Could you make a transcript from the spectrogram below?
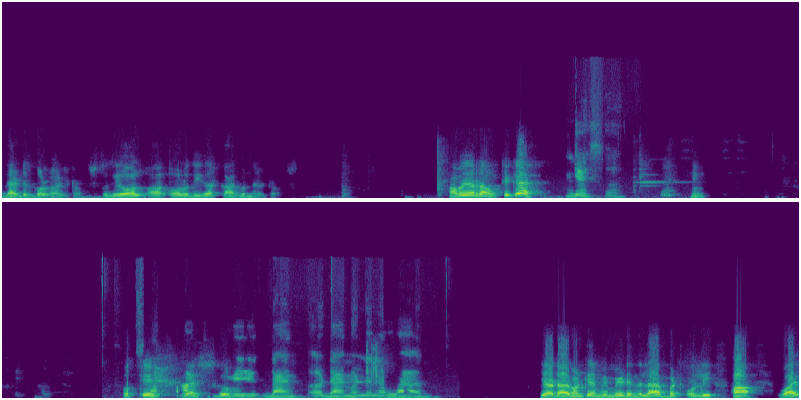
that is called allotropes तो all all of these are carbon allotropes हाँ भाई अर्नव ठीक है? Yes sir okay let's go diamond in a lab या diamond can be made in the lab but only हाँ व्हाई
